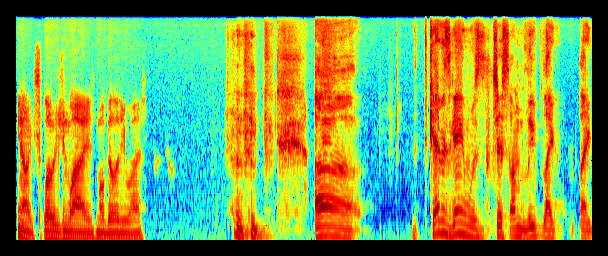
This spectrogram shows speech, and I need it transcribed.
You know, explosion-wise, mobility-wise. uh, Kevin's game was just unbelievable. Like, like,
